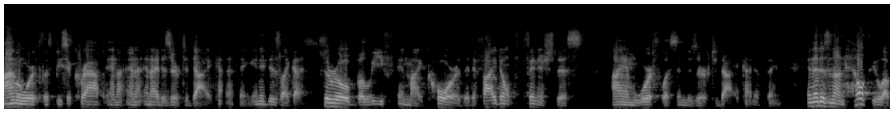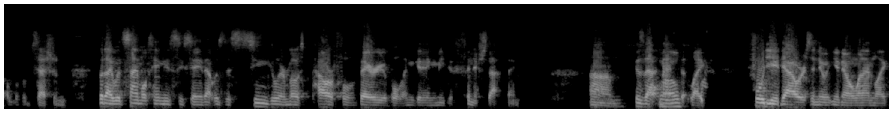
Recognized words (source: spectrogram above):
i'm a worthless piece of crap and and, and i deserve to die kind of thing. And it is like a thorough belief in my core that if i don't finish this i am worthless and deserve to die kind of thing and that is an unhealthy level of obsession but I would simultaneously say that was the singular most powerful variable in getting me to finish that thing. Because um, that wow. meant that like 48 hours into it, you know, when I'm like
